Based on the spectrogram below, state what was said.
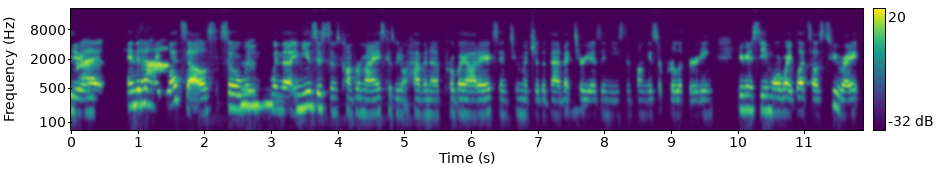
Right and then yeah. the white blood cells so when mm-hmm. when the immune system's compromised because we don't have enough probiotics and too much of the bad bacteria and yeast and fungus are proliferating you're going to see more white blood cells too right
